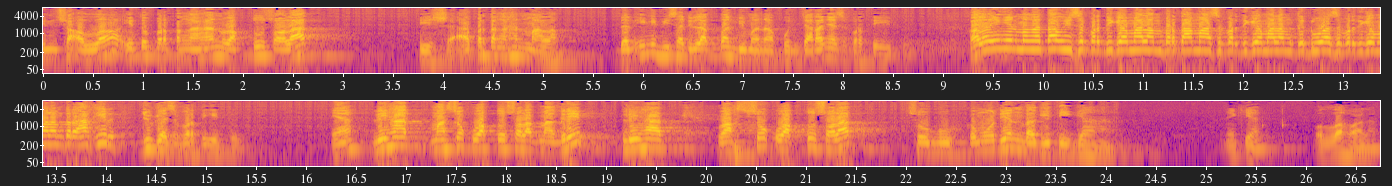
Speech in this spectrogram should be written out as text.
Insya Allah itu pertengahan waktu sholat Isya eh, Pertengahan malam. Dan ini bisa dilakukan di mana pun. Caranya seperti itu kalau ingin mengetahui sepertiga malam pertama, sepertiga malam kedua, sepertiga malam terakhir, juga seperti itu. Ya, lihat masuk waktu sholat maghrib, lihat masuk waktu sholat subuh kemudian bagi tiga demikian Wallahu alam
